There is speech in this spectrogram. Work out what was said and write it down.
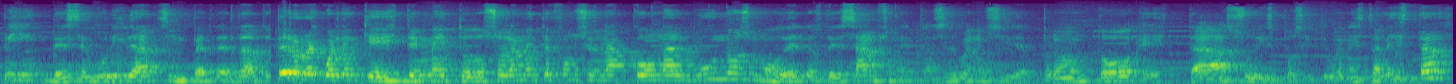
PIN de seguridad sin perder datos. Pero recuerden que este método solamente funciona con algunos modelos de Samsung. Entonces, bueno, si de pronto está su dispositivo en esta lista,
